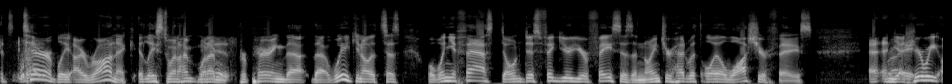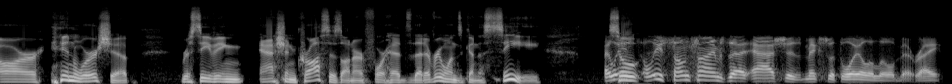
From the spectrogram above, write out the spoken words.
it's right. terribly ironic, at least when I'm when it I'm is. preparing that that week. You know, it says, well, when you fast, don't disfigure your faces, anoint your head with oil, wash your face. And, and right. yet here we are in worship receiving ashen crosses on our foreheads that everyone's going to see. At so, least, at least sometimes that ash is mixed with oil a little bit, right?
